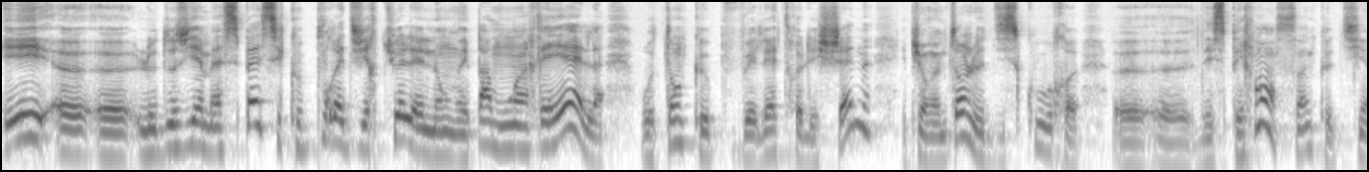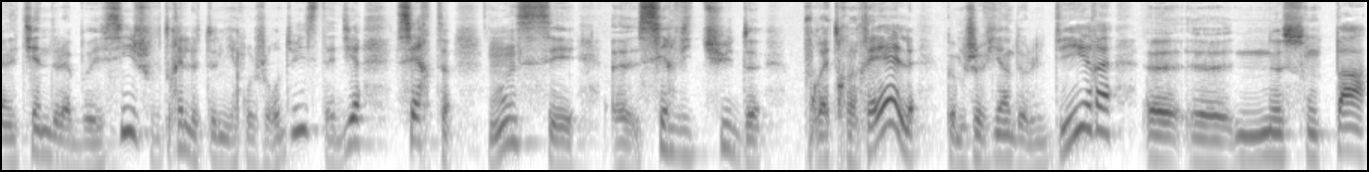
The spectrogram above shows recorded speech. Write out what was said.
Et le deuxième aspect, c'est que pour être virtuelle, elle n'en est pas moins réelle, autant que pouvaient l'être les chaînes. Et puis en même temps, le discours d'espérance hein, que tient Étienne de la Boétie, je voudrais le tenir aujourd'hui, c'est-à-dire Certes, hein, ces euh, servitudes, pour être réelles, comme je viens de le dire, euh, euh, ne sont pas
